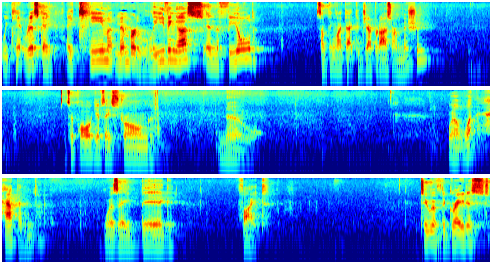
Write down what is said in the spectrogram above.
We can't risk a, a team member leaving us in the field Something like that could jeopardize our mission. So Paul gives a strong no. Well, what happened was a big fight. Two of the greatest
